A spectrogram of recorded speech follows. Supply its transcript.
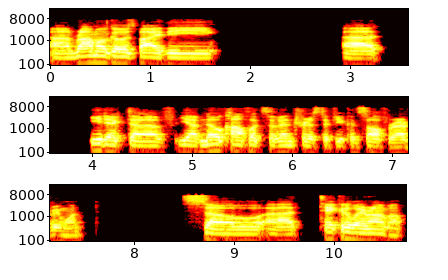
Uh, Ramo goes by the uh, edict of you have no conflicts of interest if you can solve for everyone. So uh, take it away, Ramo.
